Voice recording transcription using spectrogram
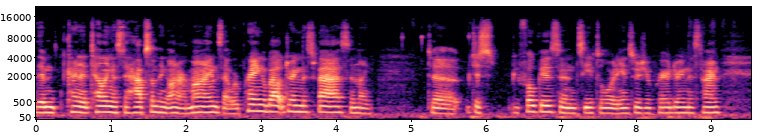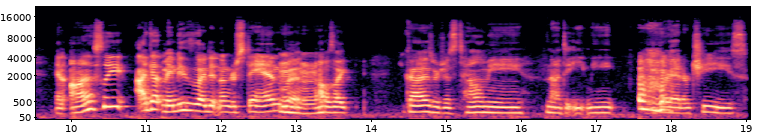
them kind of telling us to have something on our minds that we're praying about during this fast, and like to just be focused and see if the Lord answers your prayer during this time. And honestly, I got maybe because I didn't understand, but Mhm. I was like, you guys are just telling me not to eat meat, or bread, or cheese,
